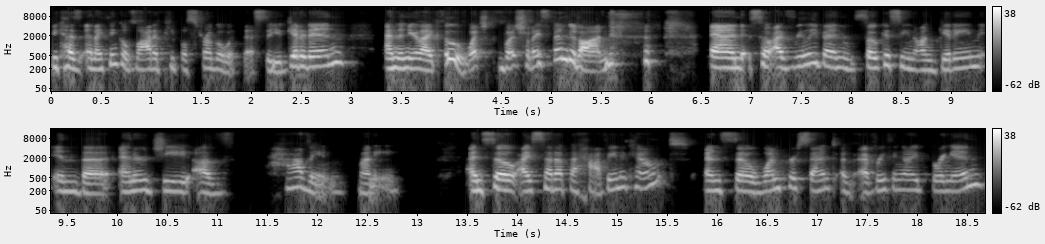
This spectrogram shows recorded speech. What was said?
because, and I think a lot of people struggle with this. So you get it in, and then you're like, "Ooh, what what should I spend it on?" and so I've really been focusing on getting in the energy of having money. And so I set up a having account. And so 1% of everything I bring in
